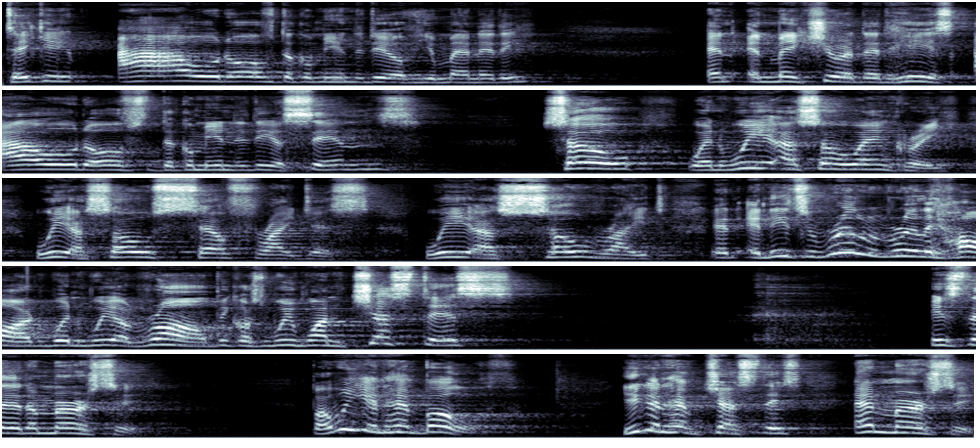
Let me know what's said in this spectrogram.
taking out of the community of humanity, and, and make sure that he is out of the community of sins. So when we are so angry, we are so self righteous, we are so right, and, and it's really, really hard when we are wrong because we want justice instead of mercy. But we can have both. You can have justice and mercy.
